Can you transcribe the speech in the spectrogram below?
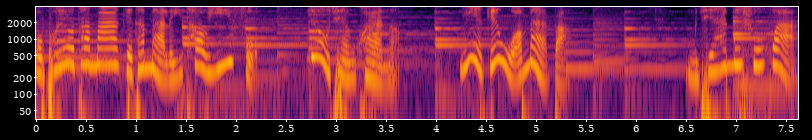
我朋友他妈给他买了一套衣服，六千块呢，你也给我买吧。”母亲还没说话，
